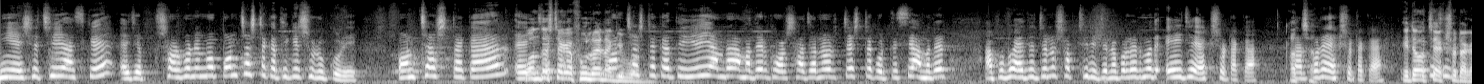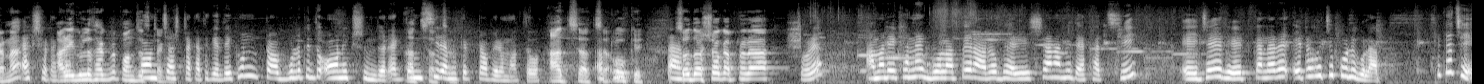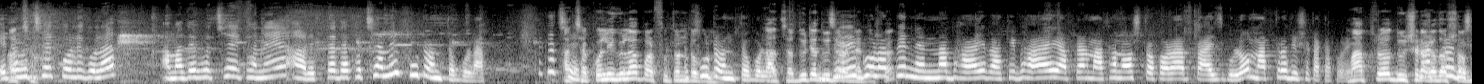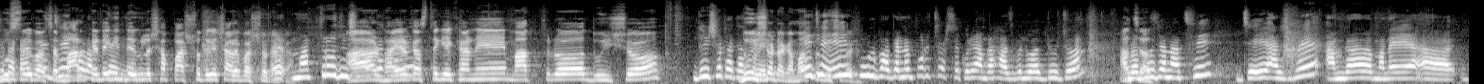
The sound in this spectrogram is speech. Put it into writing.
নিয়ে এসেছি আজকে। এই যে সর্বনিম্ন পঞ্চাশ টাকা থেকে শুরু করে পঞ্চাশ টাকার 50 টাকা ফুল হয় নাকি পঞ্চাশ টাকা দিয়েই আমরা আমাদের ঘর সাজানোর চেষ্টা করতেছি আমাদের আপু ভাইদের জন্য সবচেয়ে রিজনেবলের মধ্যে এই যে একশো টাকা। তারপরে একশো টাকা। এটা হচ্ছে একশো টাকা না? একশো টাকা। আর এগুলো থাকবে পঞ্চাশ টাকা? থেকে। দেখুন টপগুলো কিন্তু অনেক সুন্দর একদম আচ্ছা, আচ্ছা। সিরামিকের টপের মতো। আচ্ছা আচ্ছা ওকে সো দর্শক আপনারা করে আমার এখানে গোলাপের আরও ভ্যারিয়েশন আমি দেখাচ্ছি। এই যে রেড কালারের এটা হচ্ছে কলি গোলাপ। ঠিক আছে? এটা আচ্ছা। হচ্ছে কলি গোলাপ। আমাদের হচ্ছে এখানে আরেকটা দেখাচ্ছি আমি ফুটন্ত গোলাপ। ঠিক আছে? আচ্ছা কলি গোলাপ আর ফুটন্ত ফুটন্ত গোলাপ। আচ্ছা দুইটা দুই ধরনের। গোলাপে নেন না ভাই বাকি ভাই আপনার মাথা নষ্ট করা প্রাইসগুলো মাত্র দুশো টাকা করে। মাত্র দুইশো টাকা দর্শক 200 বুঝতেই পারছেন মার্কেটে কিন্তু এগুলো পাঁচশো থেকে সাড়ে পাঁচশো টাকা। মাত্র দুশো আর ভাইয়ের কাছ থেকে এখানে মাত্র দুইশো দুইশো টাকা 200 টাকা, মাত্র এই যে এই ফুল বাগানের পরিচর্যা করি আমরা হাজবেন্ড ওয়াইফ দুজন আমরা আচ্ছা। দুজন আছি যে আসবে আমরা মানে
